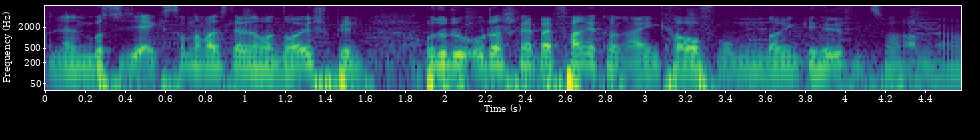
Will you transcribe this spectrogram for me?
Und dann musst du die extra nochmal das Level nochmal neu spielen. Oder, oder schnell bei Fangekong einkaufen, um einen neuen Gehilfen zu haben, ja.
